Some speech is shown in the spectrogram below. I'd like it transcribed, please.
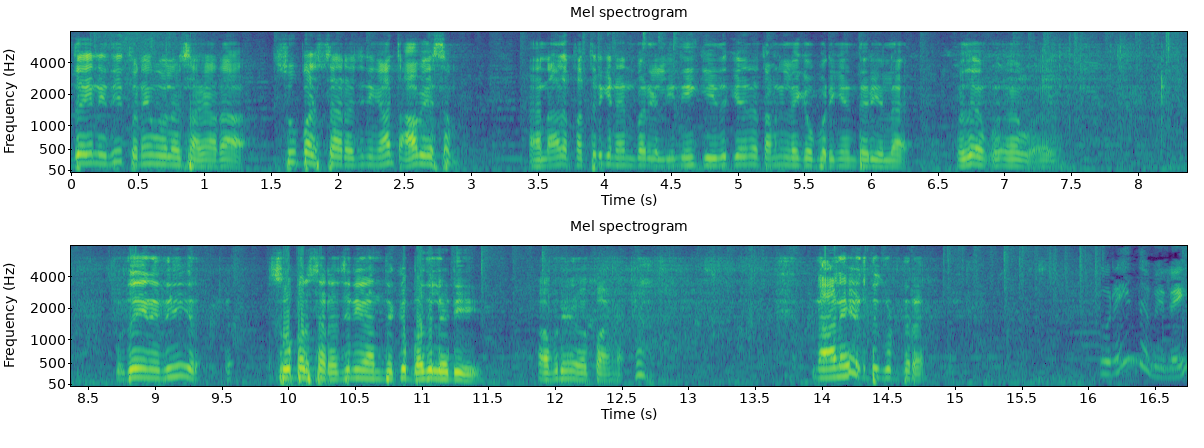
உதயநிதி துணை முதலமைச்சரா சூப்பர் ஸ்டார் ரஜினிகாந்த் ஆவேசம். அதனால பத்திரிகை நண்பர்கள் இன்னைக்கு இதுக்கு என்ன தமிழ் வைக்க போறீங்கன்னு தெரியல. உத உ- உதயநிதி சூப்பர் ஸ்டார் ரஜினிகாந்துக்கு பதிலடி அப்படின்னு வைப்பாங்க. நானே எடுத்து கொடுத்துறேன். குறைந்த விலை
